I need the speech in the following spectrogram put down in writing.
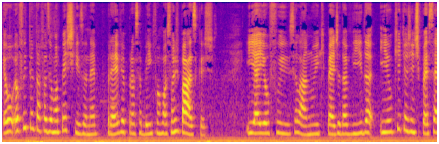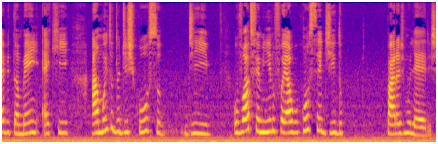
eu, eu fui tentar fazer uma pesquisa, né, prévia para saber informações básicas. E aí eu fui, sei lá, no Wikipédia da vida e o que, que a gente percebe também é que há muito do discurso de o voto feminino foi algo concedido para as mulheres.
